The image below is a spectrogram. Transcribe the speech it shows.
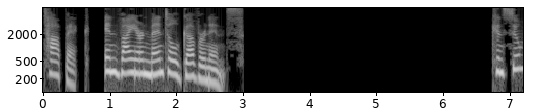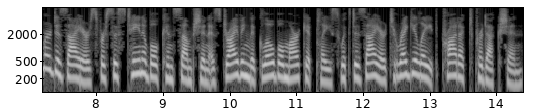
Topic: Environmental governance. Consumer desires for sustainable consumption is driving the global marketplace with desire to regulate product production.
